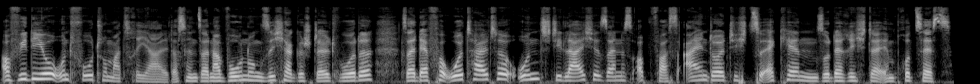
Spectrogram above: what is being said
Auf Video- und Fotomaterial, das in seiner seiner Wohnung sichergestellt wurde, sei der Verurteilte und die Leiche seines Opfers eindeutig zu erkennen, so der Richter im Prozess.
